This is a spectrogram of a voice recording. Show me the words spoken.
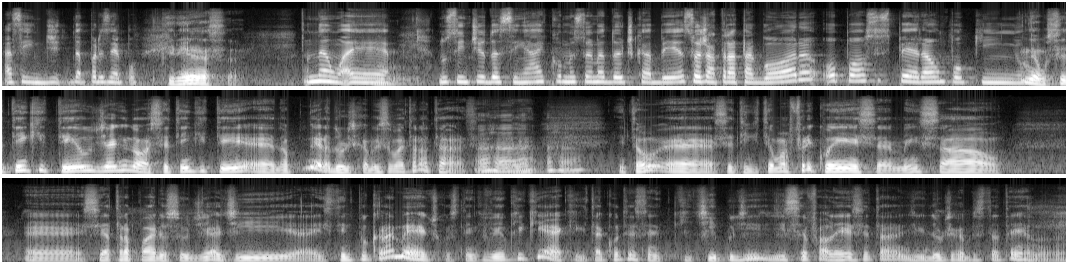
Assim, de, por exemplo. Criança. Não, é no sentido assim, ai, começou minha dor de cabeça, eu já trato agora ou posso esperar um pouquinho? Não, você tem que ter o diagnóstico, você tem que ter, é, na primeira dor de cabeça você vai tratar. Aham, né? aham. Então, é, você tem que ter uma frequência mensal, é, se atrapalha o seu dia a dia, aí você tem que procurar médico, você tem que ver o que, que é, o que está acontecendo, que tipo de, de cefaleia você tá, de dor de cabeça você está tendo. Né?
